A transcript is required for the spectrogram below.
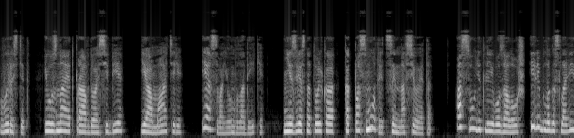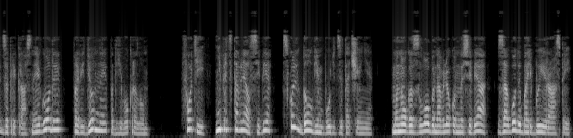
Вырастет и узнает правду о себе, и о матери, и о своем владыке. Неизвестно только, как посмотрит сын на все это, осудит ли его за ложь или благословит за прекрасные годы, проведенные под его крылом. Фотий не представлял себе, сколь долгим будет заточение. Много злобы навлек он на себя за годы борьбы и расприй.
